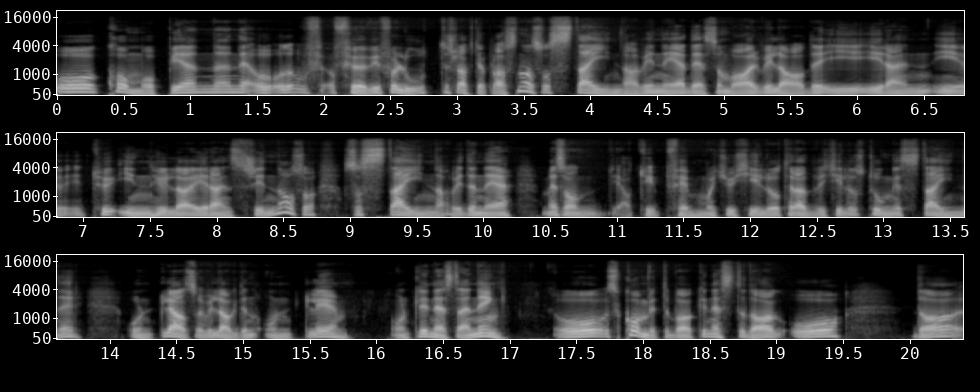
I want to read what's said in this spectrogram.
og kom opp igjen og, og, før vi forlot slakteplassen, så steina vi ned det som var. Vi la det i, i, rein, i, innhylla i reinsskinnene, og så, så steina vi det ned med sånn ja, typ 25 kilo, 30 kilos tunge steiner. Ordentlig, altså. Vi lagde en ordentlig, ordentlig nedsteining. Og så kom vi tilbake neste dag, og da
